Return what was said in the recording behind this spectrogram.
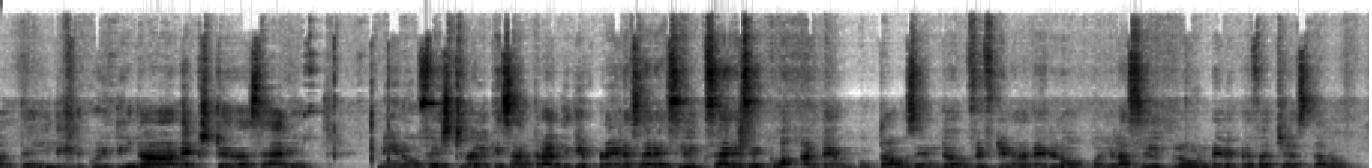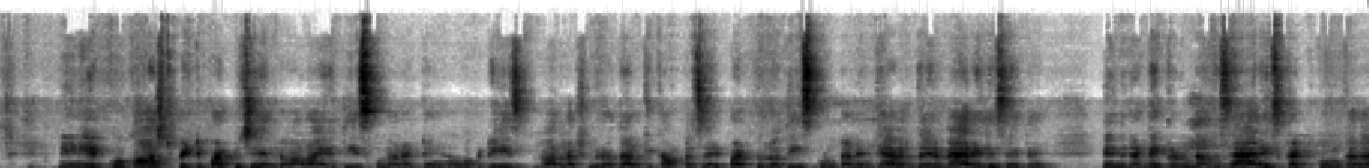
అంతే ఇది ఇది ఇది నా నెక్స్ట్ శారీ. నేను ఫెస్టివల్కి సంక్రాంతికి ఎప్పుడైనా సరే సిల్క్ శారీస్ ఎక్కువ అంటే థౌజండ్ ఫిఫ్టీన్ హండ్రెడ్ లోపు ఇలా సిల్క్లో ఉండేవి ప్రిఫర్ చేస్తాను. నేను ఎక్కువ కాస్ట్ పెట్టి పట్టు చీరలు అలా తీసుకున్నానంటే ఒకటి వరలక్ష్మి వ్రతాలకి కంపల్సరీ పట్టులో తీసుకుంటాను. ఇంకా ఎవరిదైనా మ్యారేజెస్ అయితే ఎందుకంటే ఇక్కడ ఉన్న శారీస్ కట్టుకోము కదా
